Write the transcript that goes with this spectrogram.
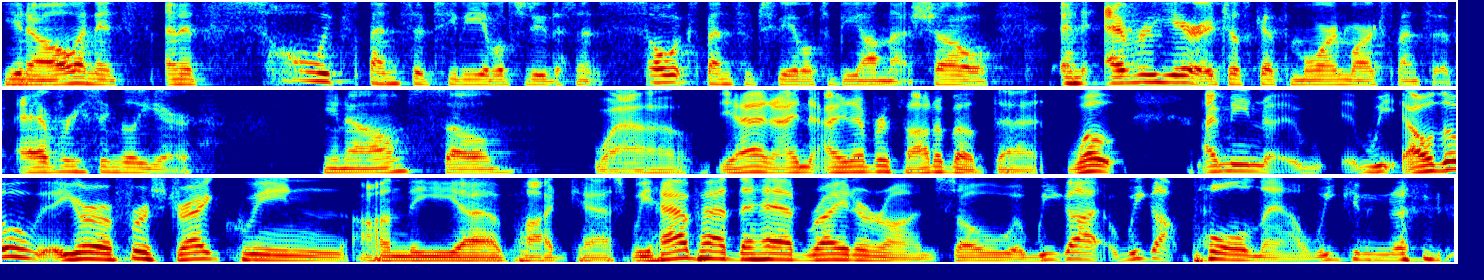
you Mhm. know and it's and it's so expensive to be able to do this and it's so expensive to be able to be on that show and every year it just gets more and more expensive every single year you know so Wow. Yeah, and I I never thought about that. Well, I mean, we although you're a first drag queen on the uh, podcast, we have had the head writer on, so we got we got pull now. We can.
